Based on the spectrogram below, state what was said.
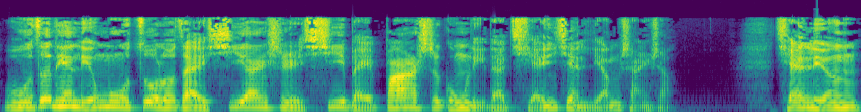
武则天陵墓坐落在西安市西北八十公里的乾县梁山上。乾陵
